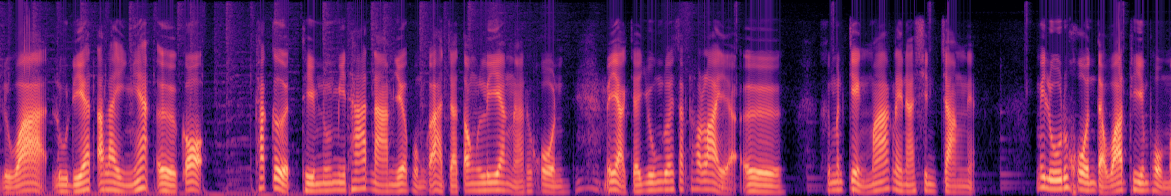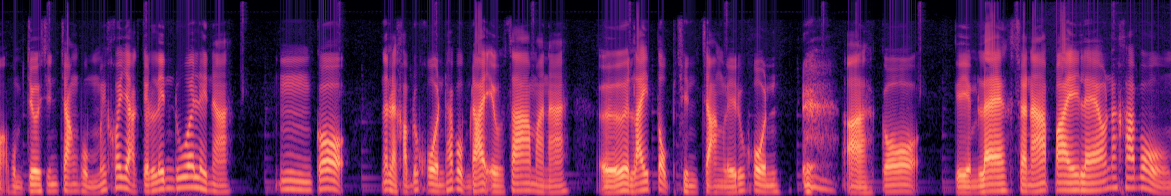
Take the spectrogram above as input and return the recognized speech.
หรือว่าลูเดียสอะไรอย่างเงี้ยเออก็ถ้าเกิดทีมนู้นมีธาตุน้ำเยอะผมก็อาจจะต้องเลี่ยงนะทุกคนไม่อยากจะยุ่งด้วยสักเท่าไหร่อะเออคือมันเก่งมากเลยนะชินจังเนี่ย ไม่รู้ทุกคนแต่ว่าทีมผมอะผมเจอชินจัง ผมไม่ค่อยอยากจะเล่นด้วยเลยนะ อืมก็นั่นแหละครับทุกคนถ้าผมได้เอลซ่ามานะ เออ ไล่ตบชินจังเลยทุกคน อะก็เกมแรกชนะไปแล้วนะครับผม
